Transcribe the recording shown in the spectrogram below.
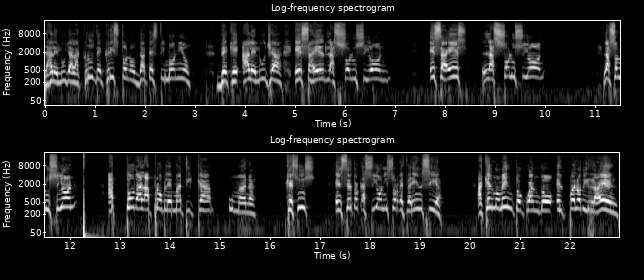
Aleluya, la cruz de Cristo nos da testimonio de que, aleluya, esa es la solución. Esa es la solución. La solución a toda la problemática humana. Jesús en cierta ocasión hizo referencia a aquel momento cuando el pueblo de Israel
